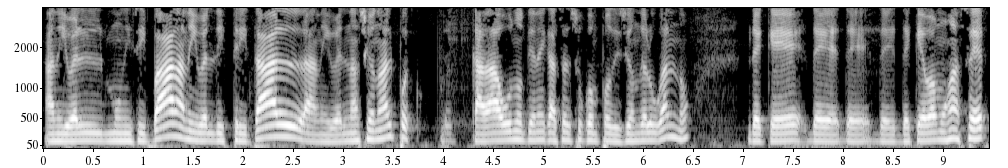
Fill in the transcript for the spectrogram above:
a nivel municipal, a nivel distrital, a nivel nacional, pues cada uno tiene que hacer su composición de lugar, ¿no? De qué, de, de, de, qué vamos a hacer.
